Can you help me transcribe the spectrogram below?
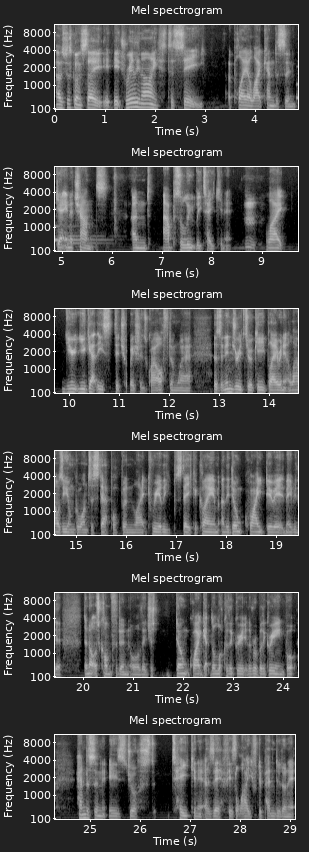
I was just going to say it, it's really nice to see a player like Henderson getting a chance and absolutely taking it. Mm. Like you, you get these situations quite often where there's an injury to a key player and it allows a younger one to step up and like really stake a claim, and they don't quite do it. Maybe they're they're not as confident or they just don't quite get the look of the green, the rub of the green. But Henderson is just taking it as if his life depended on it,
